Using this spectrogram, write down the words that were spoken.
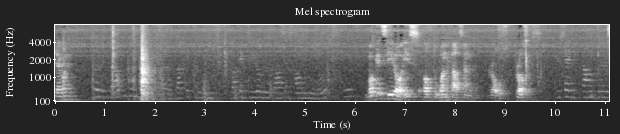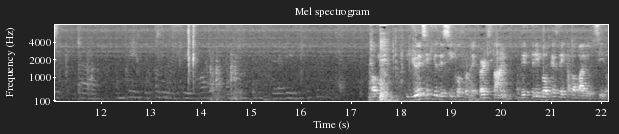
Yeah, go ahead. So the top one, uh, bucket zero will process how many rows? Bucket zero is up to one thousand rows process. You said count will, uh, increase with two and three, how, how many will it be? Okay, you execute the SQL for the first time, the three buckets, they have a value of zero.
